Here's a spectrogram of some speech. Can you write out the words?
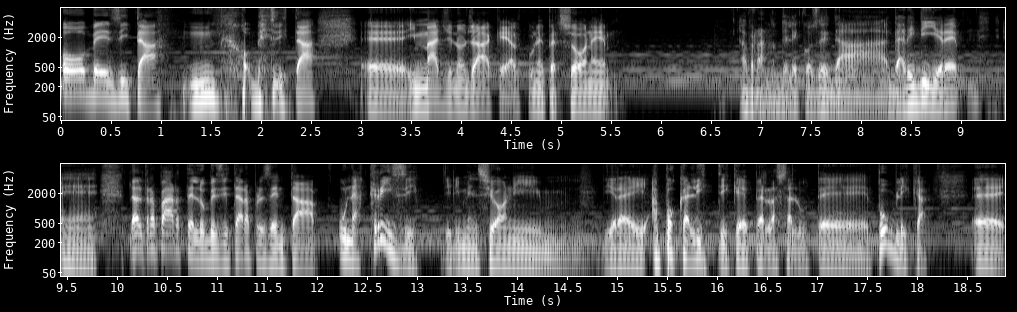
obesità. Mm, obesità, eh, immagino già che alcune persone avranno delle cose da, da ridire. Eh, d'altra parte l'obesità rappresenta una crisi di dimensioni direi apocalittiche per la salute pubblica eh,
